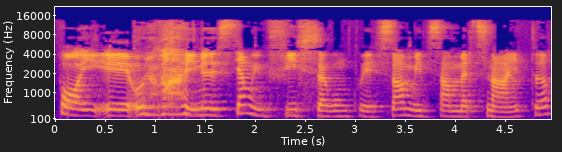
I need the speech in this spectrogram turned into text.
poi eh, ormai noi stiamo in fissa con questa Midsummer's Night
